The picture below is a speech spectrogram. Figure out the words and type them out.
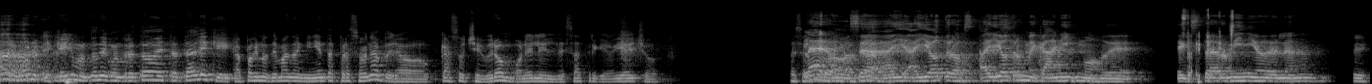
Claro, bueno, es que hay un montón de contratados estatales que capaz que no te matan 500 personas, pero caso Chevron, ponerle el desastre que había hecho. Claro, o sea, hay, hay otros, hay otros mecanismos de exterminio de la. Sí.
